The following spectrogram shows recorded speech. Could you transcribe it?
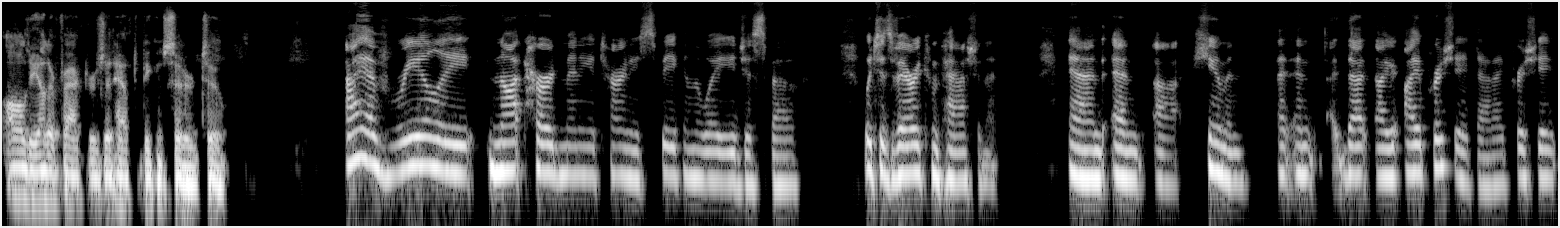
all the other factors that have to be considered too. I have really not heard many attorneys speak in the way you just spoke, which is very compassionate and and uh, human, and, and that I, I appreciate that. I appreciate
